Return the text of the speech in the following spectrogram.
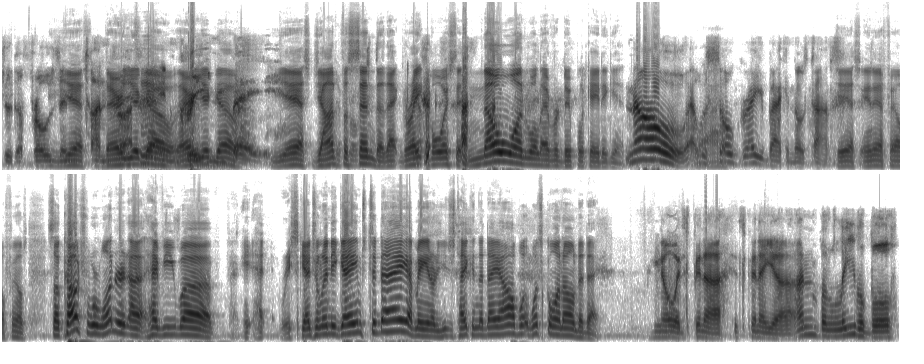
to the frozen yes, tundra." there you go. in There you go. Bay." Yes, John Facenda, that great voice that no one will ever duplicate again. No, that was so great back in those times. Yes, NFL films. So, Coach, we're wondering, uh, have you uh, ha- rescheduled any games today? I mean, are you just taking the day off? What, what's going on today? You know, it's been a it's been a uh, unbelievable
